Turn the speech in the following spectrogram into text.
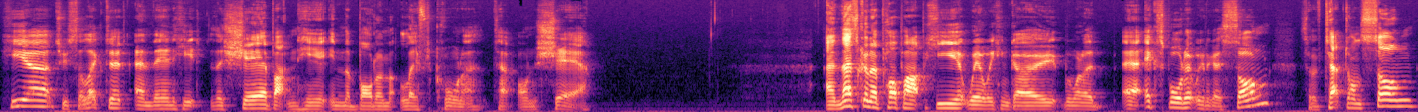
here to select it, and then hit the share button here in the bottom left corner. Tap on share. And that's going to pop up here where we can go, we want to uh, export it, we're going to go song. So we've tapped on song,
